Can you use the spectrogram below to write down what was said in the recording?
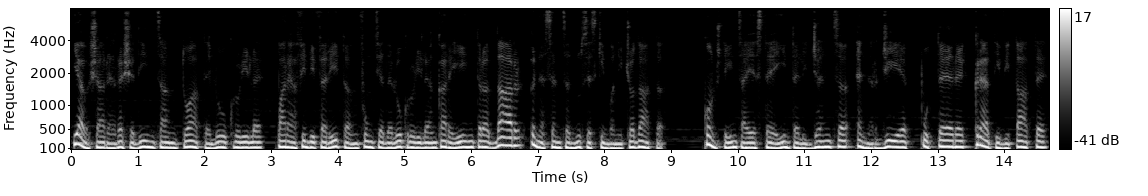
ea își are reședința în toate lucrurile, pare a fi diferită în funcție de lucrurile în care intră, dar în esență nu se schimbă niciodată. Conștiința este inteligență, energie, putere, creativitate,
